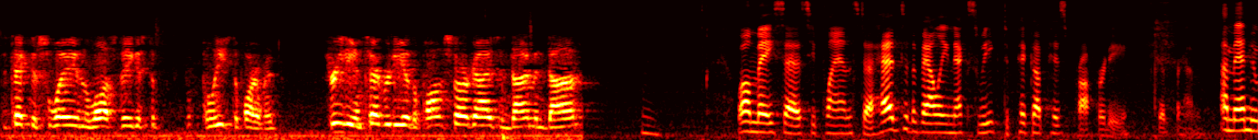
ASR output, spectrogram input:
Detective Sway and the Las Vegas De- Police Department. Three, the integrity of the Pawn Star guys and Diamond Don. Hmm. Well, May says he plans to head to the valley next week to pick up his property. Good for him. A man who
